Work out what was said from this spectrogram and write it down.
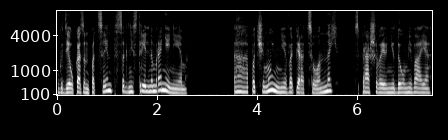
где указан пациент с огнестрельным ранением. «А почему не в операционной?» — спрашиваю, недоумевая.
